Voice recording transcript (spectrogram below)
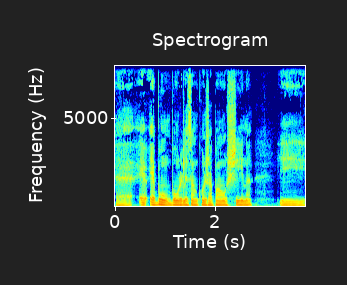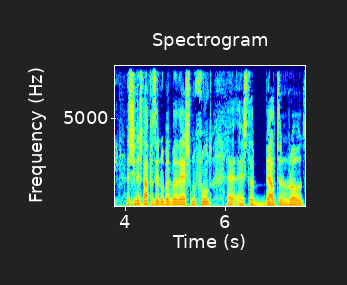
É, é, é bom, bom relação com o Japão, China e A China está a fazer no Bangladesh, no fundo, esta Belt and Road,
